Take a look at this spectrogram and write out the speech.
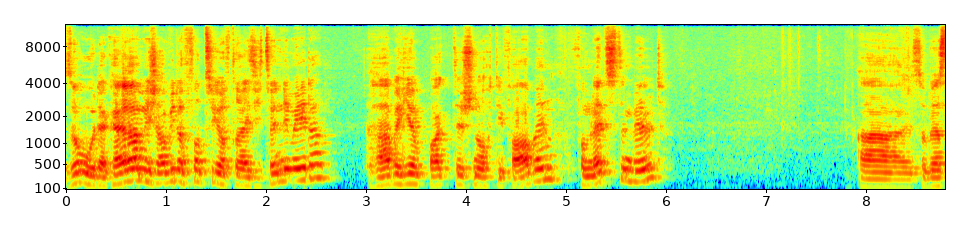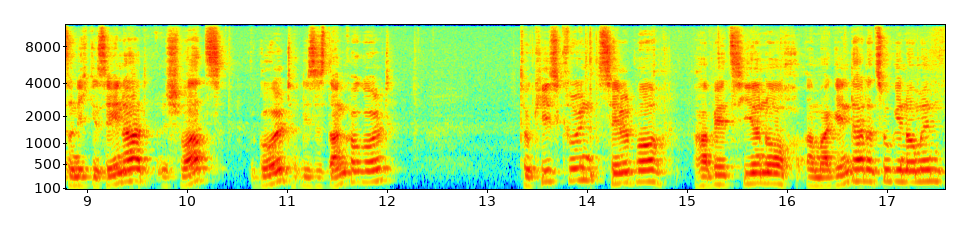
So, der Keilrahmen ist auch wieder 40 auf 30 cm. Habe hier praktisch noch die Farben vom letzten Bild. Also wer es noch nicht gesehen hat, schwarz, Gold, dieses Danko-Gold, Türkisgrün, Silber, habe jetzt hier noch Magenta dazu genommen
